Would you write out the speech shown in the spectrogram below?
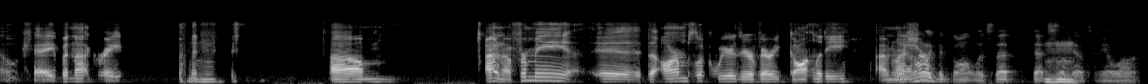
okay, but not great. Mhm. Um, I don't know. For me, uh, the arms look weird. They're very gauntlety. I'm Yeah, not I don't sure. like the gauntlets. That that Mhm. stuck out to me a lot.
